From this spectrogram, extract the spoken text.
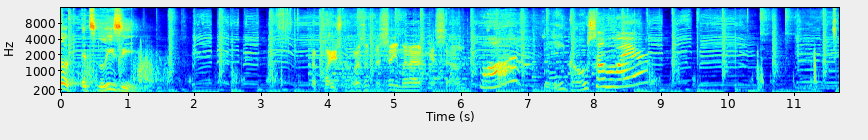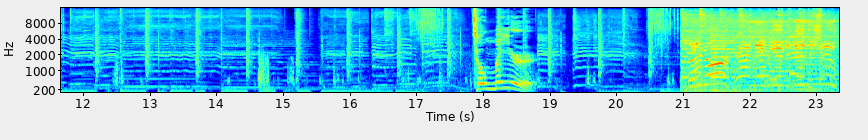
Look, it's Lizzie. The place wasn't the same without you, son. What? Did he go somewhere? Tomater. Mater! I need you to do the chute!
